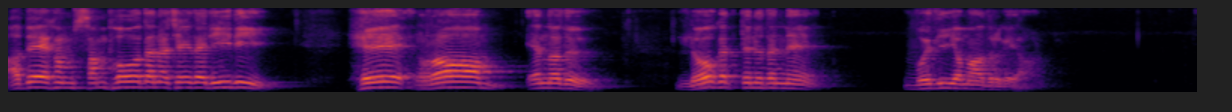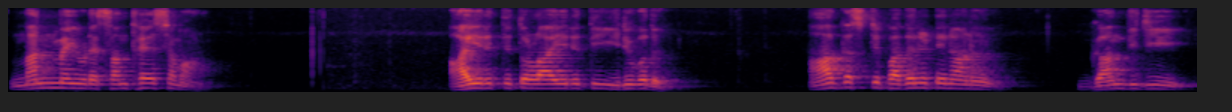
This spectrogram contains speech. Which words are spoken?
അദ്ദേഹം സംബോധന ചെയ്ത രീതി ഹേ റാം എന്നത് ലോകത്തിന് തന്നെ വലിയ മാതൃകയാണ്. നന്മയുടെ സന്ദേശമാണ്. ആയിരത്തി തൊള്ളായിരത്തി ഇരുപത് ആഗസ്റ്റ് പതിനെട്ടിനാണ് ഗാന്ധിജി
